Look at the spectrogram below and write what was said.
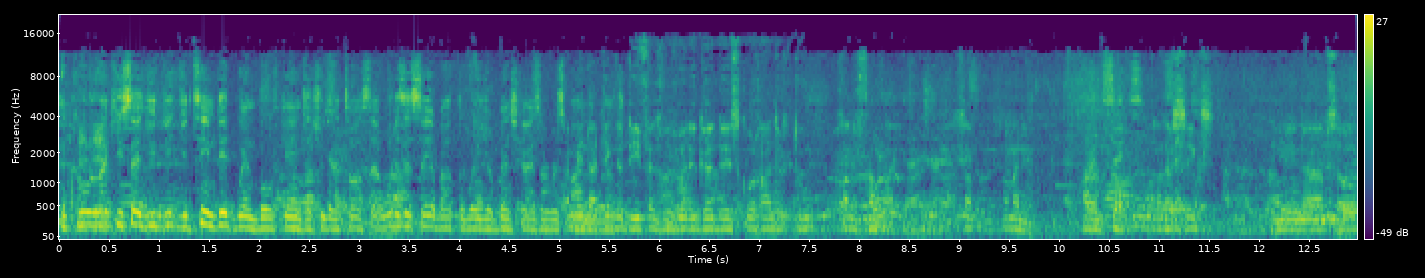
Nikola, like you said, you did, your team did win both games that you got tossed out. What does it say about the way your bench guys are responding? I mean, I think the defense was really good. They scored 102, 104. Some, how many? 106. 106. I mean, um, so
